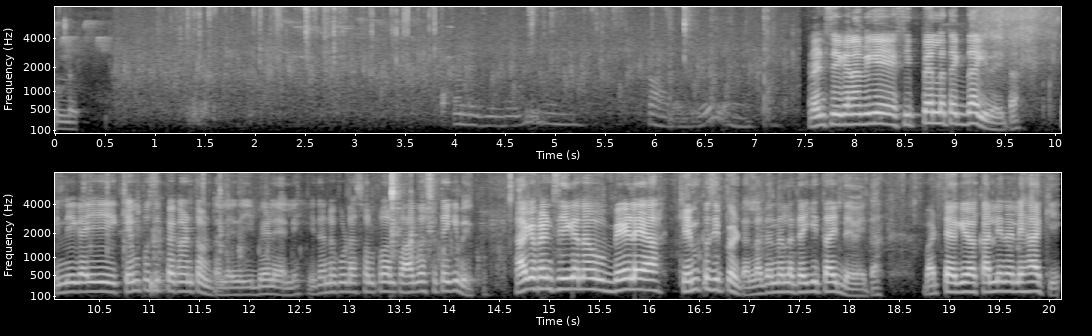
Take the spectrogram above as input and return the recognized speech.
ಫುಲ್ಲು ಫ್ರೆಂಡ್ಸ್ ಈಗ ನಮಗೆ ಸಿಪ್ಪೆ ಎಲ್ಲ ತೆಗ್ದಾಗಿದೆ, ಆಯಿತಾ? ಇನ್ನೀಗ ಈ ಕೆಂಪು ಸಿಪ್ಪೆ ಕಾಣ್ತಾ ಉಂಟಲ್ಲ ಈ ಬೇಳೆಯಲ್ಲಿ? ಇದನ್ನು ಕೂಡ ಸ್ವಲ್ಪ ಸ್ವಲ್ಪ ಆಗುವಷ್ಟು ತೆಗಿಬೇಕು. ಹಾಗೆ ಫ್ರೆಂಡ್ಸ್ ಈಗ ನಾವು ಬೇಳೆಯ ಕೆಂಪು ಸಿಪ್ಪೆ ಉಂಟಲ್ಲ, ಅದನ್ನೆಲ್ಲ ತೆಗಿತಾ ಇದ್ದೇವೆ, ಆಯಿತಾ? ಬಟ್ಟೆ ಒಗೆಯುವ ಕಲ್ಲಿನಲ್ಲಿ ಹಾಕಿ,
